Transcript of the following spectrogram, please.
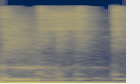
jumps.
